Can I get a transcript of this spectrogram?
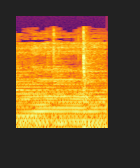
love.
